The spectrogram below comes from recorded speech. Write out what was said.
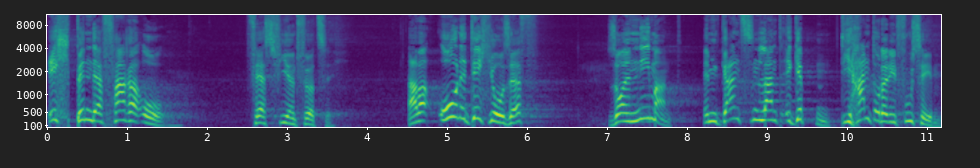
Ich bin der Pharao, Vers 44. Aber ohne dich, Josef, soll niemand im ganzen Land Ägypten die Hand oder den Fuß heben.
